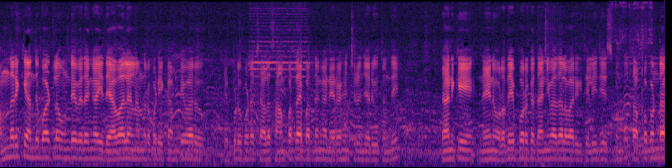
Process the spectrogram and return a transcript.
అందరికీ అందుబాటులో ఉండే విధంగా ఈ దేవాలయాలను అందరూ కూడా ఈ కమిటీ వారు ఎప్పుడు కూడా చాలా సాంప్రదాయబద్ధంగా నిర్వహించడం జరుగుతుంది. దానికి నేను హృదయపూర్వక ధన్యవాదాలు వారికి తెలియజేసుకుంటూ తప్పకుండా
